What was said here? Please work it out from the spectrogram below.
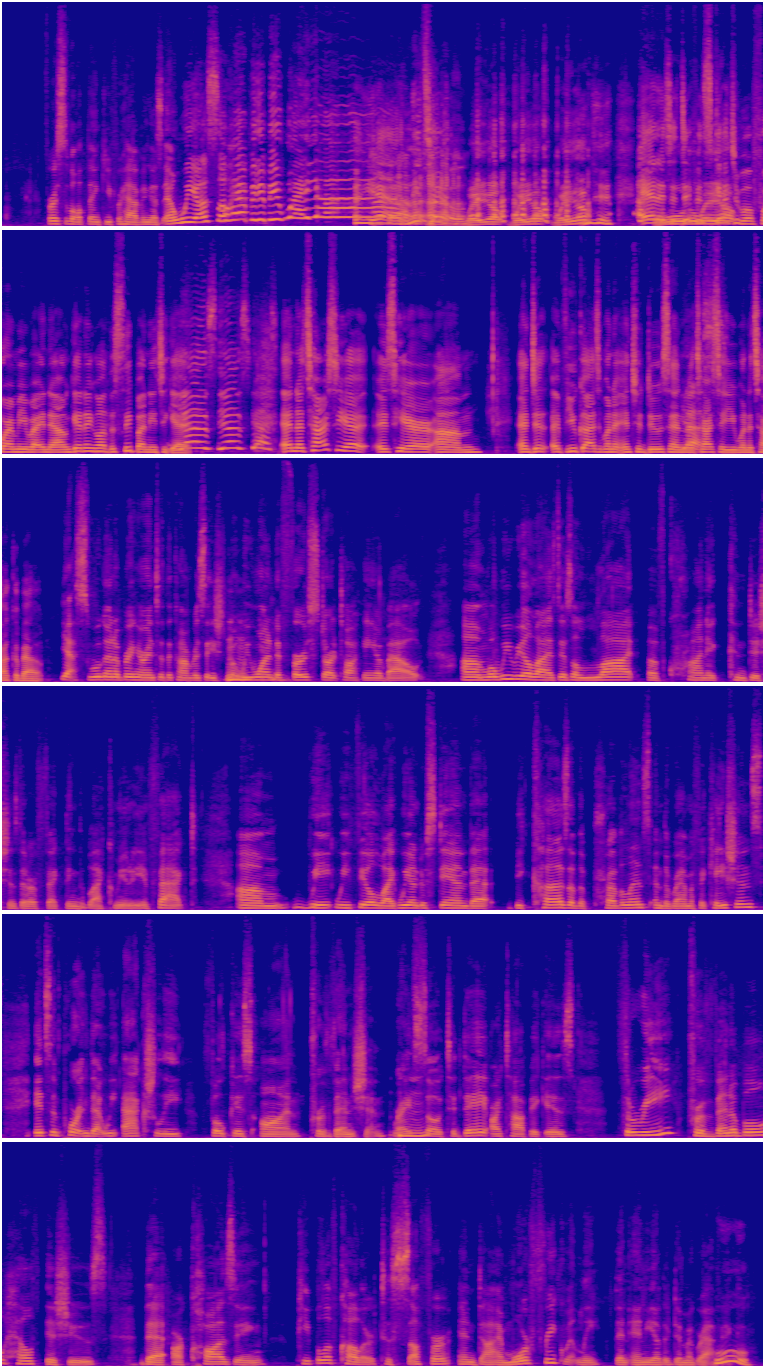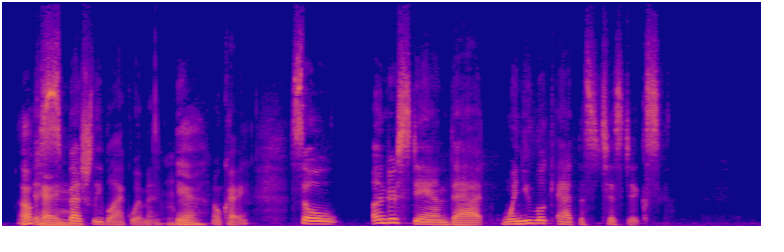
first of all, thank you for having us. And we are so happy to be way up. Yeah, me too. Way up, way up, way up. And it's a different way up. schedule for me right now. I'm getting all the sleep I need to get. Yes, yes, yes. And Natarsia is here. Um, and just, if you guys want to introduce, and Yes. Natarsia, you want to talk about. Yes, we're going to bring her into the conversation, but we wanted to first start talking about um, what we realized there's a lot of chronic conditions that are affecting the Black community. In fact, um, we we feel like we understand that because of the prevalence and the ramifications, it's important that we actually focus on prevention, right? Mm-hmm. So today our topic is three preventable health issues that are causing people of color to suffer and die more frequently than any other demographic Ooh, okay. especially black women. Yeah. Okay. So understand that when you look at the statistics,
